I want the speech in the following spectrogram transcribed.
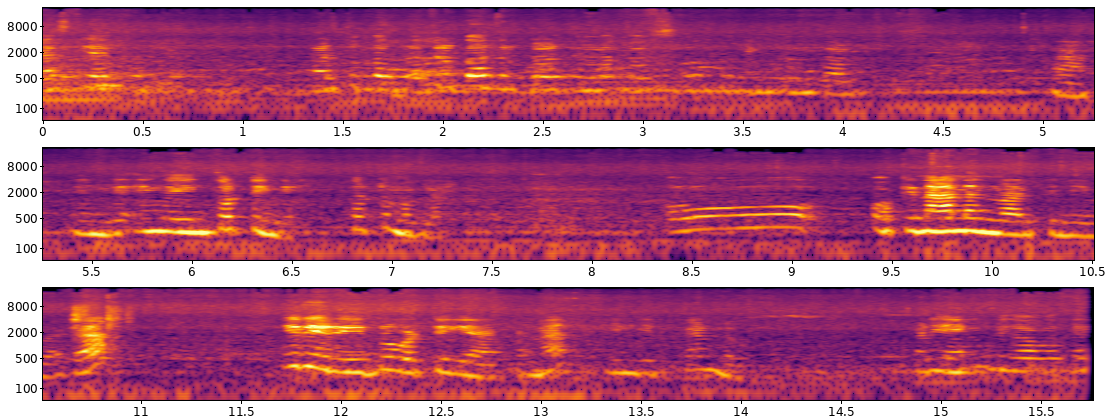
ಜಾಸ್ತಿ ಹಾಕು ಅದು ತುಂಬ ಅದ್ರ ಬಾತ್ರ ತುಂಬ ತೋರಿಸು ಹಿಂಗೆ ತುಂಬ್ತಾಳೆ ಹಾಂ ಹಿಂಗೆ ಹಿಂಗೆ ಹಿಂಗೆ ತೊಟ್ಟು ಹಿಂಗೆ, ತೊಟ್ಟು ಮಗಳ. ಓ, ಓಕೆ, ನಾನೊಂದು ಮಾಡ್ತೀನಿ ಇವಾಗ. ಇರಿ ಇರಿ, ಇಬ್ರು ಒಟ್ಟಿಗೆ ಹಾಕೋಣ. ಹಿಂಗೆ ಇಟ್ಕೊಂಡು. ಅಡಿ ಹೆಂಗೆ ಬಿದ್ದೋಗುತ್ತೆ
